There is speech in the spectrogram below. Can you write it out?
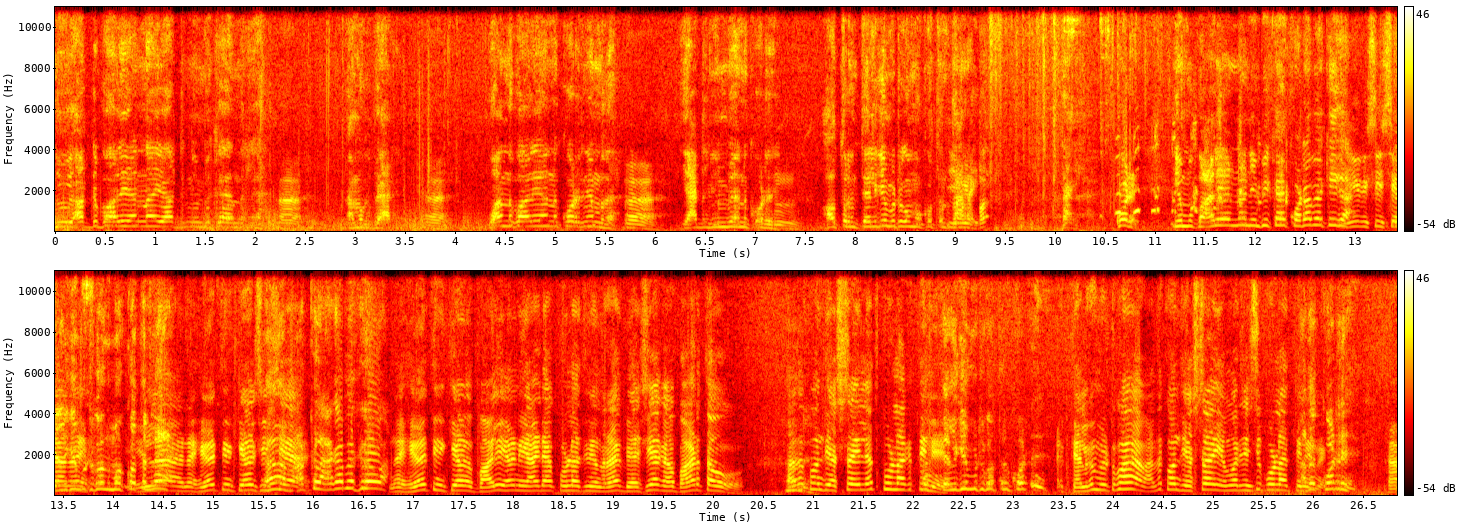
ನೀವು ಎರಡು ಬಾಳೆಹಣ್ಣ ಎರಡು ನಿಂಬೆಕಾಯಿ ಅಂದ್ರಲ್ಲ ಹಾ. ನಮಗೆ ಬ್ಯಾಡ. ಹಾ. ಒಂದು ಬಾಳೆಹಣ್ಣು ಕೊಡ್ರಿ ನಿಮ್ದ. ಎರಡು ನಿಂಬೆ ಹಣ್ಣು ಕೊಡ್ರಿ. ಅವ್ರ ತೆಲಿಗೆ ಬಿಟ್ಕೊಂಬ ಈಗ ಕೊಡ್ರಿ ನಿಮ್ಮ ಬಾಳೆಹಣ್ಣ ನಿಂಬಿಕಾಯಿ ಕೊಡಬೇಕೀಗ. ತೆಲಿಗೆ ಬಿಟ್ಕೊಂಡ್ ಇಲ್ಲ ಮಕ್ಕೋತಲ್ಲ? ನಾ ಹೇಳ್ತೀನಿ ಕೇಳ ಶಿಷ್ಯ. ಮಕ್ಳು ಆಗಬೇಕ್ರಿ ಅವ ನಾ ಹೇಳ್ತೀನಿ ಕೇಳ ಬಾಳೆಹಣ್ಣು ಎರಡು ಯಾಕೆ ಕೊಡ್ಲತ್ತೀನಿ ಅಂದ್ರೆ ಬೇಸಿಯಾಗ ಬಾಡ್ತಾವು. ಅದಕ್ಕೊಂದು ಎಕ್ಸ್ಟ್ರಾ ಇಲ್ಲ ಕೊಡ್ಲಾಕತ್ತೀನಿ ತೆಲುಗು ಬಿಟ್ಕೋತಾರ ಕೊಡ್ರಿ. ತೆಲುಗು ಬಿಟ್ಕೋ ಅದಕ್ಕೊಂದು ಎಕ್ಸ್ಟ್ರಾ ಎಮರ್ಜೆನ್ಸಿ ಕೊಡ್ಲಾತ್ತೀನಿ ಅದಕ್ಕೆ ಕೊಡ್ರಿ. ಹಾ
